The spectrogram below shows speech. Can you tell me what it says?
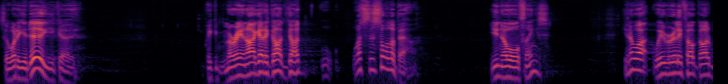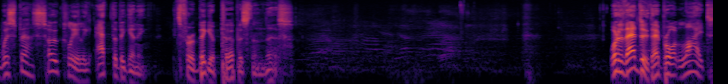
So what do you do? You go, we, Marie and I go to God, God, what's this all about? You know all things. You know what? We really felt God whisper so clearly at the beginning. It's for a bigger purpose than this. What did that do? That brought light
